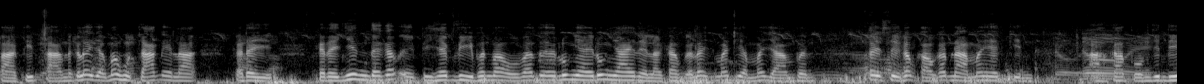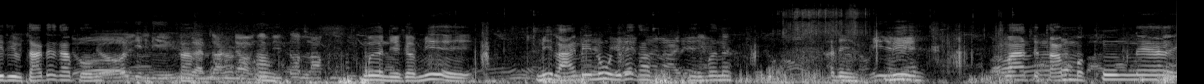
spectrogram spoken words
ฝากติดตามนะก็เลยอยากมาหุ่จักนี่ล่ะก็ได้ก็ได้ยินแต่ครับไอ้พีเฮฟวีเพิ่นเว้าว่าเออลุงใหญ่ลุงใหญ่นี่ล่ะครับก็เลยมาเยี่ยมมายามเพิ่น เลยซื้อกับข้าวกับน้ำมาเฮ็ดกินอะครับ ผมยินดีที่รู้จักเด้อครับ ผม เดี๋ยวยินดีเพื่อนนะเจ้ายินดีต้อนรับมื่อนี่ก็มีไอ้มีหลายเมนูอยู่ด้วยครับนี่เบิ่งนะอันนี้มีว่าจะตำหมักคุ้งแน่ไอ้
